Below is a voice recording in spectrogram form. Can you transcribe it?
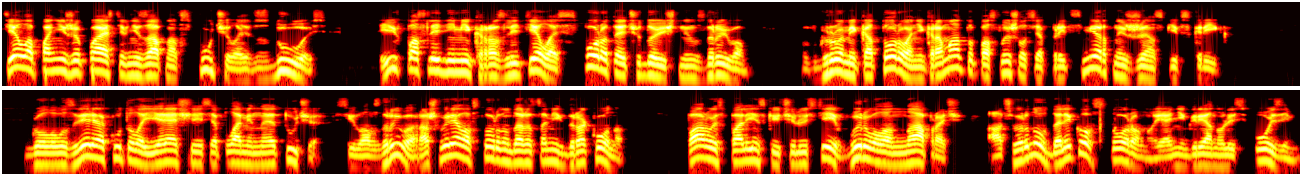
Тело пониже пасти внезапно вспучилось, вздулось, и в последний миг разлетелось, споротое чудовищным взрывом, в громе которого некроманту послышался предсмертный женский вскрик. Голову зверя окутала ярящаяся пламенная туча. Сила взрыва расшвыряла в сторону даже самих драконов. Пару исполинских челюстей вырвала напрочь, отшвырнув далеко в сторону, и они грянулись озимь,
